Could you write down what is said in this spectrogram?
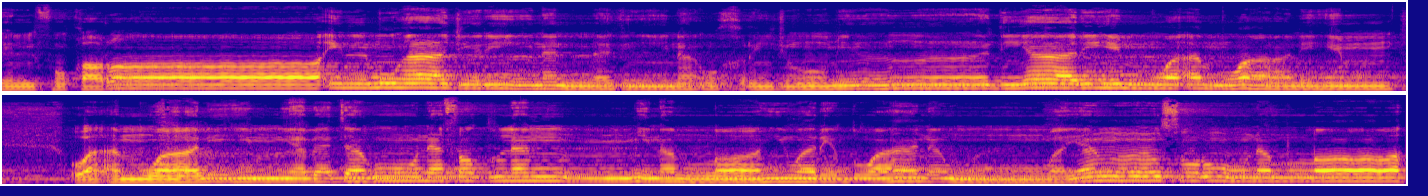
للفقراء المهاجرين الذين أخرجوا من ديارهم وأموالهم يبتغون فضلا من الله ورضوانا وينصرون الله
